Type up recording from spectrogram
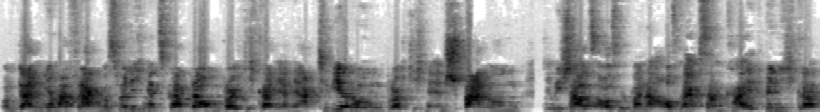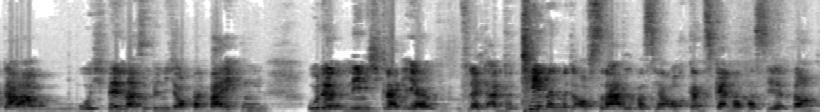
und dann mir mal fragen, was würde ich denn jetzt gerade brauchen? Bräuchte ich gerade eine Aktivierung? Bräuchte ich eine Entspannung? Wie schaut's aus mit meiner Aufmerksamkeit? Bin ich gerade da, wo ich bin? Also bin ich auch beim Biken? Oder nehme ich gerade eher vielleicht andere Themen mit aufs Radl, was ja auch ganz gerne mal passiert, ne?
